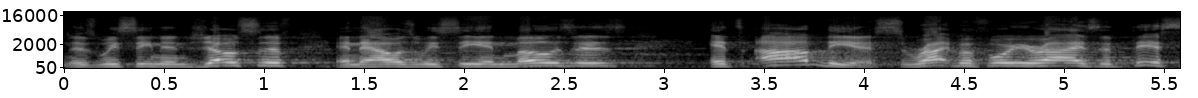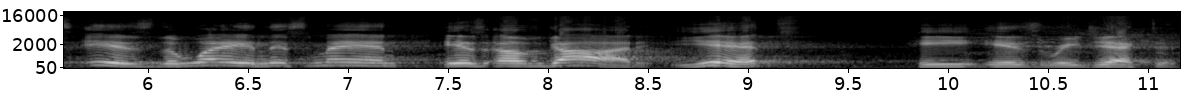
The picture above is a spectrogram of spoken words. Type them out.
as we've seen in Joseph, and now as we see in Moses. It's obvious right before your eyes that this is the way, and this man is of God. Yet, he is rejected.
